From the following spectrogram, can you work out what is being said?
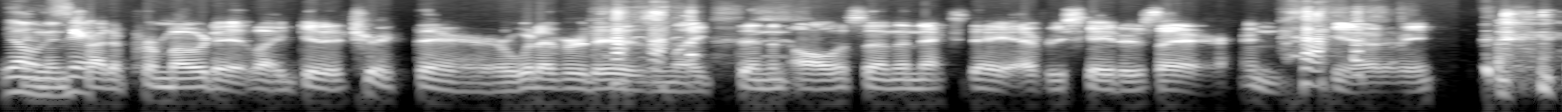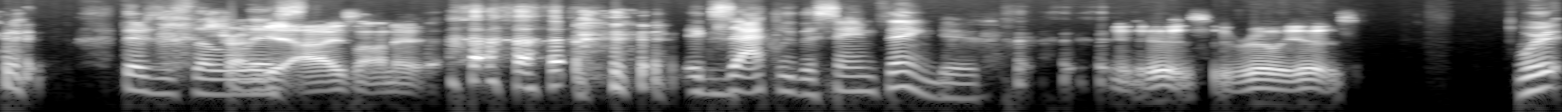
yo and then try to promote it, like get a trick there or whatever it is, and like then all of a sudden the next day every skater's there, and you know what I mean? there's just the trying to get eyes on it. exactly the same thing dude it is. It really is. We're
